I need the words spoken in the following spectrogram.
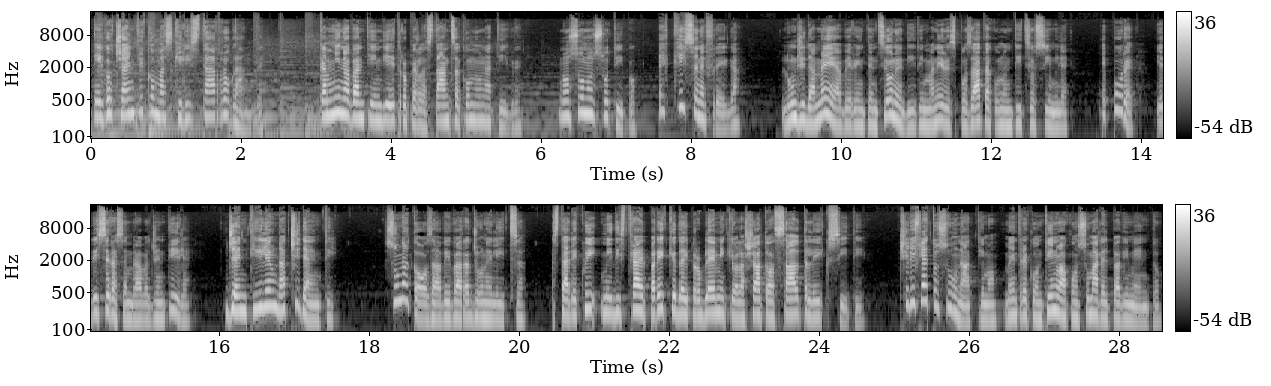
Egocentrico maschilista arrogante. Cammina avanti e indietro per la stanza come una tigre. Non sono il suo tipo e chi se ne frega. Lungi da me avere intenzione di rimanere sposata con un tizio simile Eppure, ieri sera sembrava gentile. Gentile un accidenti. Su una cosa aveva ragione Liz. Stare qui mi distrae parecchio dai problemi che ho lasciato a Salt Lake City. Ci rifletto su un attimo, mentre continuo a consumare il pavimento.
